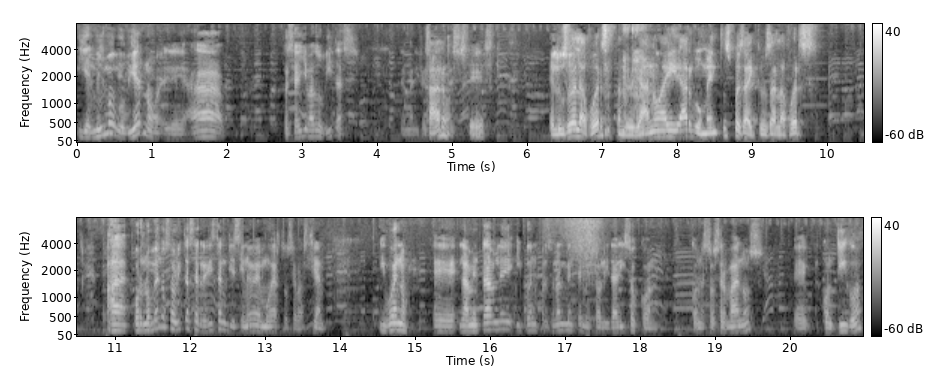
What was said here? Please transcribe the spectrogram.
y el mismo gobierno eh, ha, pues se ha llevado vidas de manifestantes. Claro, sí. El uso de la fuerza, cuando ya no hay argumentos, pues hay que usar la fuerza. Ah, por lo menos ahorita se registran 19 muertos, Sebastián. Y bueno, eh, lamentable y bueno, personalmente me solidarizo con, con nuestros hermanos, eh, contigo,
